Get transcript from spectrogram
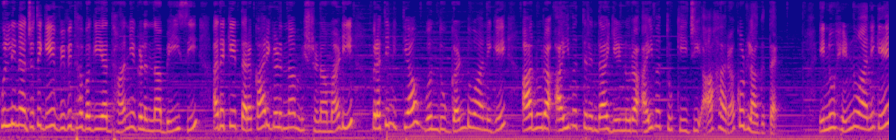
ಹುಲ್ಲಿನ ಜೊತೆಗೆ ವಿವಿಧ ಬಗೆಯ ಧಾನ್ಯಗಳನ್ನ ಬೇಯಿಸಿ ಅದಕ್ಕೆ ತರಕಾರಿಗಳನ್ನ ಮಿಶ್ರಣ ಮಾಡಿ ಪ್ರತಿನಿತ್ಯ ಒಂದು ಗಂಡು ಆನೆಗೆ ಆರುನೂರ ಐವತ್ತರಿಂದ ಏಳ್ನೂರ ಐವತ್ತು ಕೆಜಿ ಆಹಾರ ಕೊಡಲಾಗುತ್ತೆ. ಇನ್ನು ಹೆಣ್ಣು ಆನೆಗೆ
